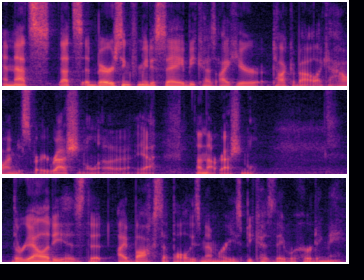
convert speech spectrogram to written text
and that's that's embarrassing for me to say because I hear talk about like how I'm just very rational. Uh, yeah, I'm not rational. The reality is that I boxed up all these memories because they were hurting me.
